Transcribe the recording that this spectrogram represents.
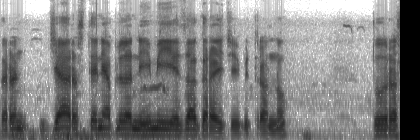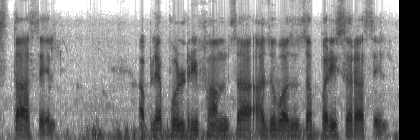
कारण ज्या रस्त्याने आपल्याला नेहमी ये जा करायचे मित्रांनो तो रस्ता असेल. आपल्या पोल्ट्री फार्मचा आजूबाजूचा परिसर असेल.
